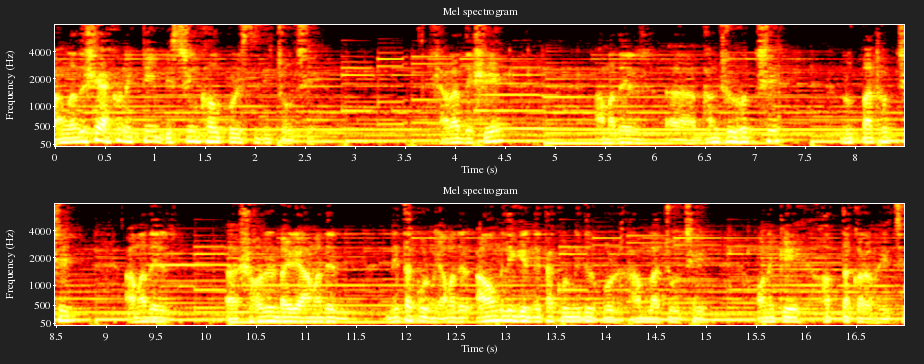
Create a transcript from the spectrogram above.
বাংলাদেশে এখন একটি বিশৃঙ্খল পরিস্থিতি চলছে। সারা দেশে আমাদের ভাঙচুর হচ্ছে, লুটপাট হচ্ছে, আমাদের শহরের বাইরে আমাদের নেতাকর্মী, আমাদের আওয়ামী লীগের নেতাকর্মীদের উপর হামলা চলছে, অনেকে হত্যা করা হয়েছে।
